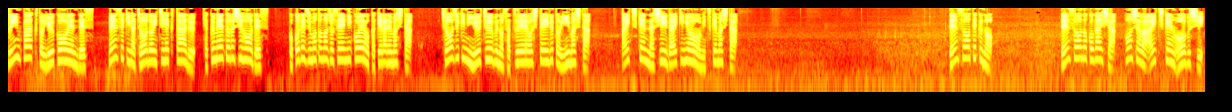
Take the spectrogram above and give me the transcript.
ツインパークという公園です。面積がちょうど1ヘクタール、100メートル四方です。ここで地元の女性に声をかけられました。正直に YouTube の撮影をしていると言いました。愛知県らしい大企業を見つけました。伝送テクノ。伝送の子会社、本社は愛知県大府市、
